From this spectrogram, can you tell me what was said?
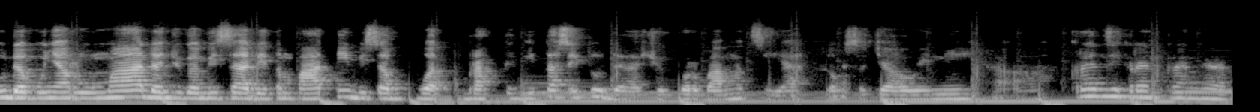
udah punya rumah dan juga bisa ditempati, bisa buat beraktivitas itu udah syukur banget sih ya untuk sejauh ini. keren sih, keren, keren, keren.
